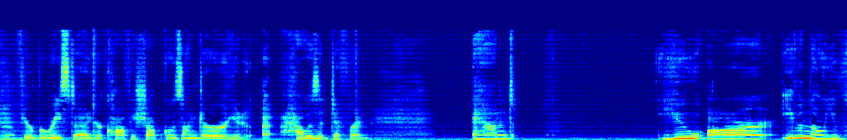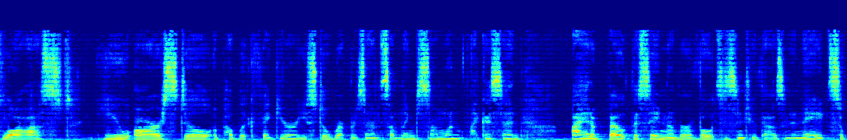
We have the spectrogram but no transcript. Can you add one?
yeah. if you're a barista and your coffee shop goes under, you know, uh, how is it different? And you are, even though you've lost, you are still a public figure. You still represent something to someone. Like I said, I had about the same number of votes as in 2008. So,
